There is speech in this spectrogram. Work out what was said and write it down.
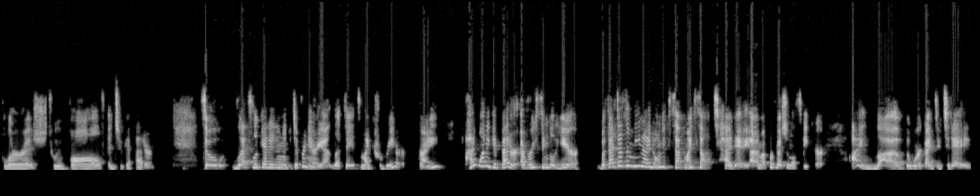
flourish, to evolve, and to get better. So let's look at it in a different area. Let's say it's my career, right? I want to get better every single year, but that doesn't mean I don't accept myself today. I'm a professional speaker. I love the work I do today,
